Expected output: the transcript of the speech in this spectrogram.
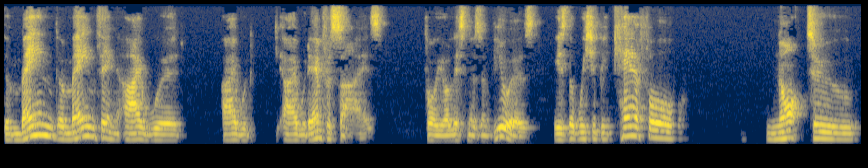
The main the main thing I would I would I would emphasize for your listeners and viewers is that we should be careful not to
